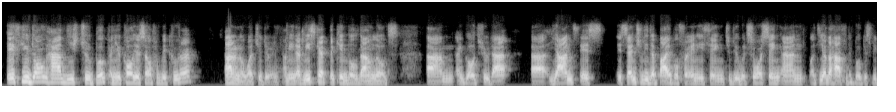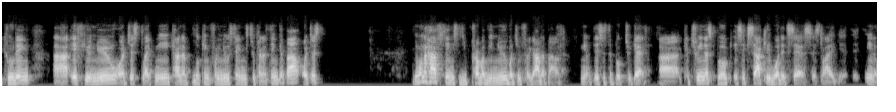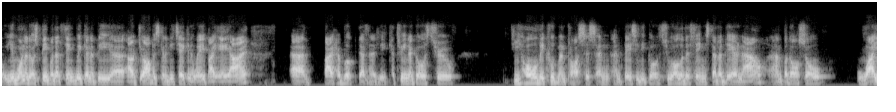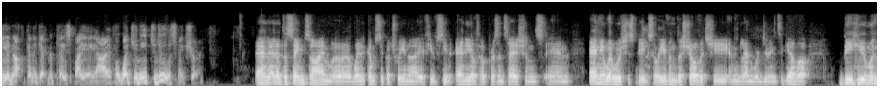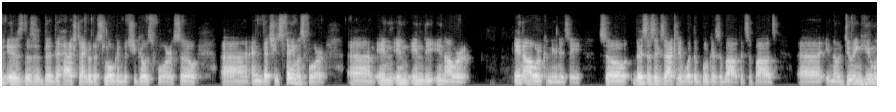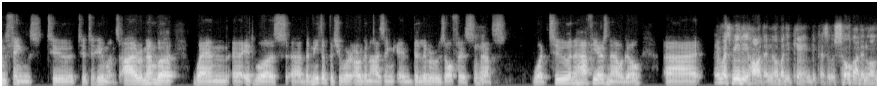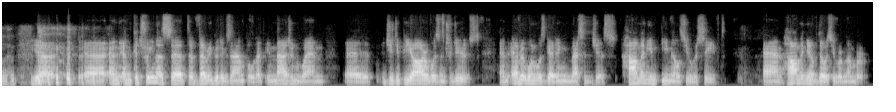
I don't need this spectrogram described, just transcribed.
If you don't have these two books and you call yourself a recruiter, I don't know what you're doing. I mean, at least get the Kindle downloads um, and go through that. Uh, is essentially the Bible for anything to do with sourcing, and the other half of the book is recruiting. Uh, if you're new or just like me, kind of looking for new things to kind of think about, or just you want to have things that you probably knew but you forgot about. You know, this is the book to get. Uh, Katrina's book is exactly what it says. It's like, you know, you're one of those people that think we're going to be, uh, our job is going to be taken away by AI. Uh, buy her book, definitely. Katrina goes through the whole recruitment process and, and basically goes through all of the things that are there now, um, but also why you're not going to get replaced by AI. But what you need to do is make sure. And, and at the same time, uh, when it comes to Katrina, if you've seen any of her presentations in anywhere where she speaks, or even the show that she and Glenn were doing together, be human is the, the, the hashtag or the slogan that she goes for. So, uh, and that she's famous for uh, in, in, in, the, in, our, in our community. So this is exactly what the book is about. It's about uh, you know, doing human things to, to, to humans. I remember when uh, it was uh, the meetup that you were organizing in Deliveroo's office. Mm-hmm. That's what two and a half years now ago. Uh, it was really hot, and nobody came because it was so hot in London. yeah, uh, and and Katrina said a very good example that imagine when uh, GDPR was introduced and everyone was getting messages. How many emails you received? And how many of those you remember?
